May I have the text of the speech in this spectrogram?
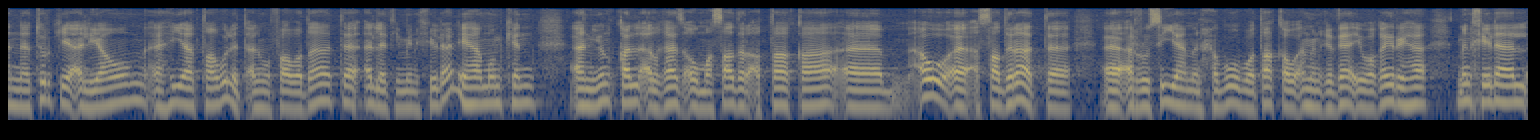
أن تركيا اليوم هي طاولة المفاوضات التي من خلالها ممكن أن ينقل الغاز أو مصادر الطاقة أو الصادرات الروسية من حبوب وطاقة وأمن غذائي وغيرها من خلال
